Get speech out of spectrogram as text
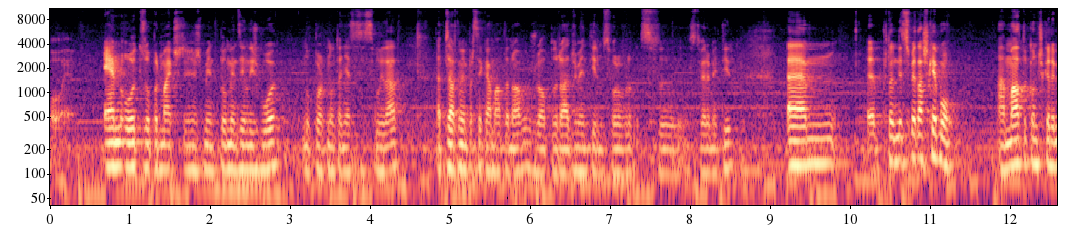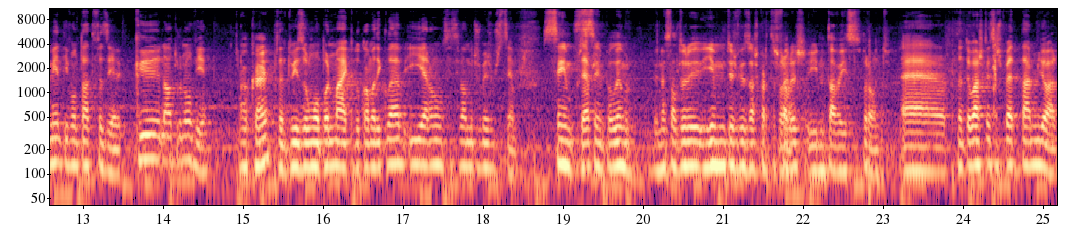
ou, N outros open mics neste pelo menos em Lisboa, no Porto não tenho essa sensibilidade, apesar de também parecer que há malta nova, o Joel poderá desmentir-me se, for se, se estiver a mentir. Ahm, eh, portanto, nesse aspecto acho que é bom. Há malta com descaramento e vontade de fazer, que na altura não havia. Ok. Portanto, ias a um open mic do Comedy Club e eram sensivelmente os mesmos de sempre. Sempre, Percebes? sempre, eu lembro. Eu nessa altura ia muitas vezes às quartas-feiras e notava isso. Pronto. Ah, portanto, eu acho que nesse aspecto está melhor.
